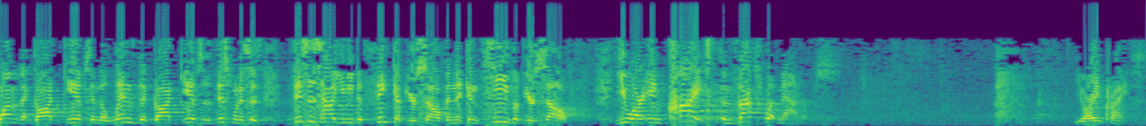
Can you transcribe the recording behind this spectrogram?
one that God gives, and the lens that God gives is this one. It says, this is how you need to think of yourself and to conceive of yourself. You are in Christ, and that's what matters. You are in Christ.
